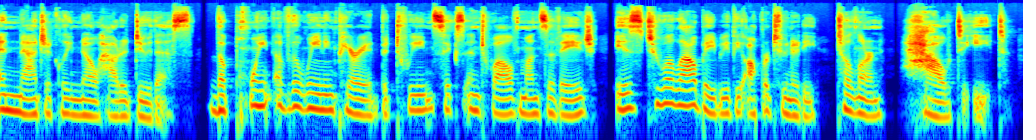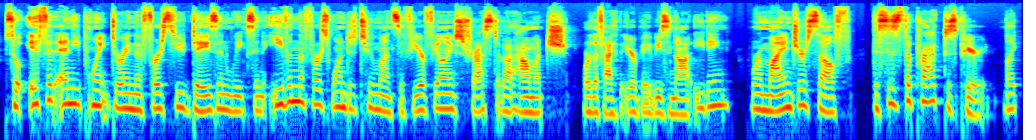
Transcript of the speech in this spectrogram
and magically know how to do this. The point of the weaning period between 6 and 12 months of age is to allow baby the opportunity to learn how to eat. So, if at any point during the first few days and weeks, and even the first one to two months, if you're feeling stressed about how much or the fact that your baby's not eating, remind yourself this is the practice period. Like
